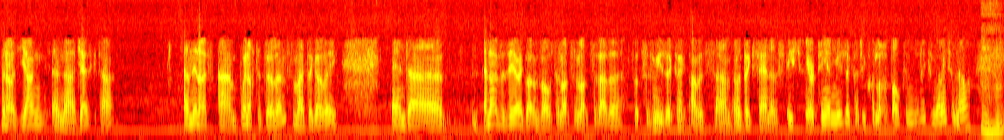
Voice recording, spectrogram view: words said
when I was young in uh, jazz guitar, and then I um, went off to Berlin for my big OE, and uh, and over there I got involved in lots and lots of other sorts of music. I, I was um, I'm a big fan of Eastern European music. I do quite a lot of Balkan music in Wellington now hmm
